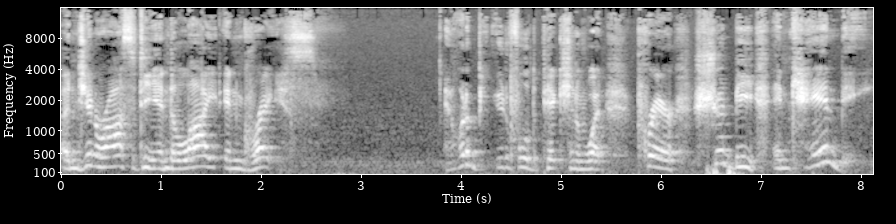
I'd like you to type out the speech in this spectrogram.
and generosity and delight and grace. And what a beautiful depiction of what prayer should be and can be.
